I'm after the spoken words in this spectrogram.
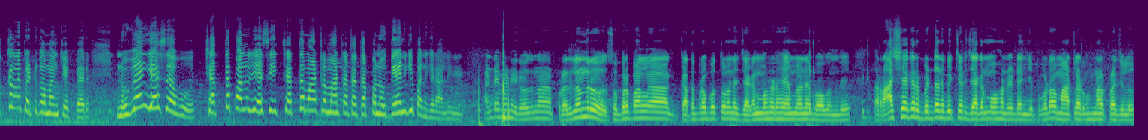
ఒక్కరిని పెట్టుకోమని చెప్పారు. నువ్వేం చేసావు? చెత్త పనులు చేసి చెత్త మాటలు మాట్లాడతా తప్ప నువ్వు దేనికి పనికిరాలేదు? అంటే మేడం ఈ రోజున ప్రజలందరూ శుభ్రపాలనగా గత ప్రభుత్వంలోనే జగన్మోహన్ రెడ్డి హయాంలోనే బాగుంది. రాజశేఖర్ బిడ్డ అనిపించారు జగన్మోహన్ రెడ్డి అని చెప్పి కూడా మాట్లాడుకుంటున్నారు ప్రజలు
